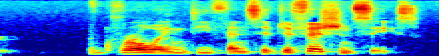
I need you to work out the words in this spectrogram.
growing defensive deficiencies.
